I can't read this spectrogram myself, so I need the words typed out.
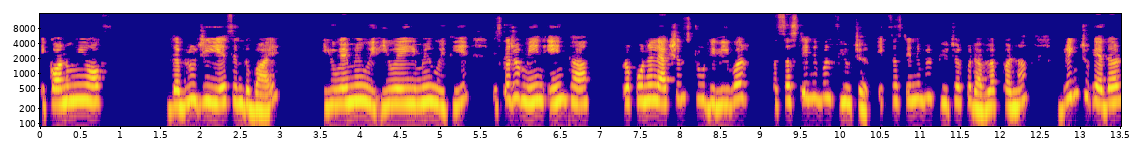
economy of W G S in Dubai में हुई में हुई थी इसका जो मेन एम था proposal actions to deliver sustainable future एक सस्टेनेबल फ्यूचर को डेवलप करना bring together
